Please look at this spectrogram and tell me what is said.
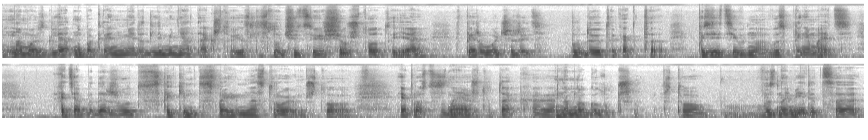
На мой взгляд, ну, по крайней мере, для меня так, что если случится еще что-то, я в первую очередь буду это как-то позитивно воспринимать хотя бы даже вот с каким-то своим настроем, что я просто знаю, что так э, намного лучше, что вознамериться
